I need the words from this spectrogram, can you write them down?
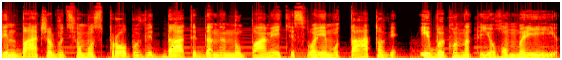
Він бачив у цьому спробу віддати данину пам'яті своєму татові і виконати його мрію.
